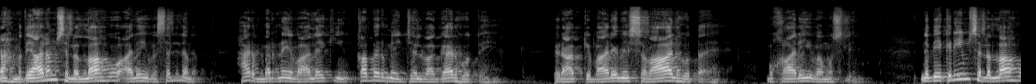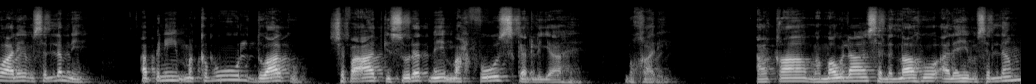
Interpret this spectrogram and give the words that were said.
رحمت عالم صلی اللہ علیہ وسلم ہر مرنے والے کی قبر میں جلوہ گر ہوتے ہیں۔ پھر آپ کے بارے میں سوال ہوتا ہے، بخاری و مسلم۔ نبی کریم صلی اللہ علیہ وسلم نے اپنی مقبول دعا کو شفاعت کی صورت میں محفوظ کر لیا ہے، بخاری۔ آقا و مولا صلی اللہ علیہ وسلم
